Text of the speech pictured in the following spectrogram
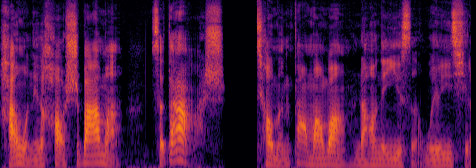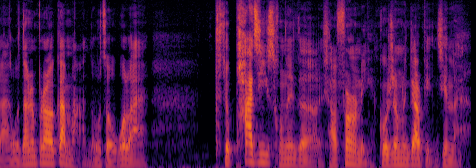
喊我那个号十八嘛，Sadash，敲门，梆梆梆，然后那意思我就一起来，我当时不知道干嘛的，我走过来，他就啪叽从那个小缝里给我扔了一袋饼进来。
